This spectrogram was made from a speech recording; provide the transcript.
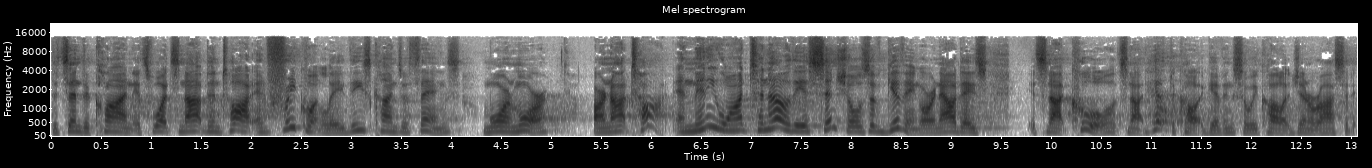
that's in decline, it's what's not been taught. And frequently, these kinds of things, more and more, are not taught. And many want to know the essentials of giving, or nowadays, it's not cool, it's not hip to call it giving, so we call it generosity.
